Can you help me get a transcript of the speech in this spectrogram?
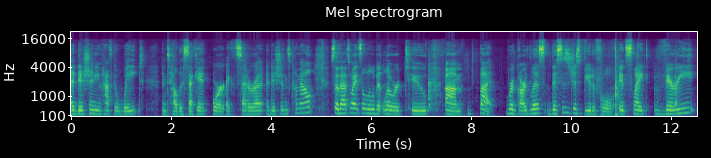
edition, you have to wait until the second or etc editions come out. So that's why it's a little bit lower too. Um, but regardless, this is just beautiful. It's like very,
